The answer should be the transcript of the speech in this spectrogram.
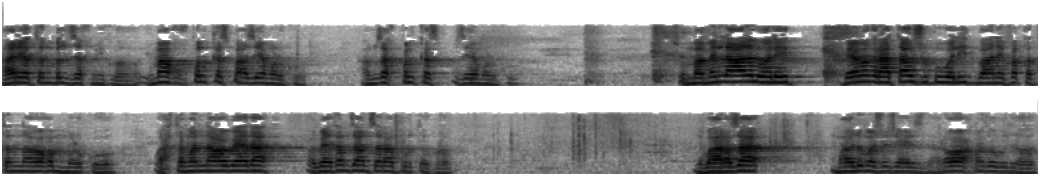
هر یو تن بل زخمی کو ما خو خپل کس په ځای مړ کو حمزه خپل کس ځای مړ کو ثم من على الوليد به موږ راتاو شو په ولید باندې فقط الله هغه مړ کو واحتملنا عبیدا عبیدم ځان سره پورته کړو مبارزه معلومه شو جائز ده رواه احمد ابو داود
